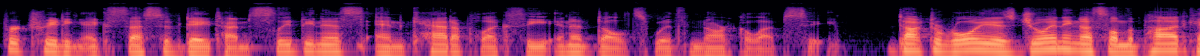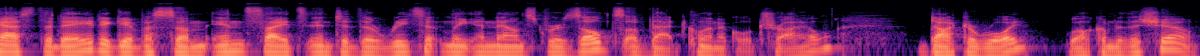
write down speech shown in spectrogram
for treating excessive daytime sleepiness and cataplexy in adults with narcolepsy. Dr. Roy is joining us on the podcast today to give us some insights into the recently announced results of that clinical trial. Dr. Roy, welcome to the show.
